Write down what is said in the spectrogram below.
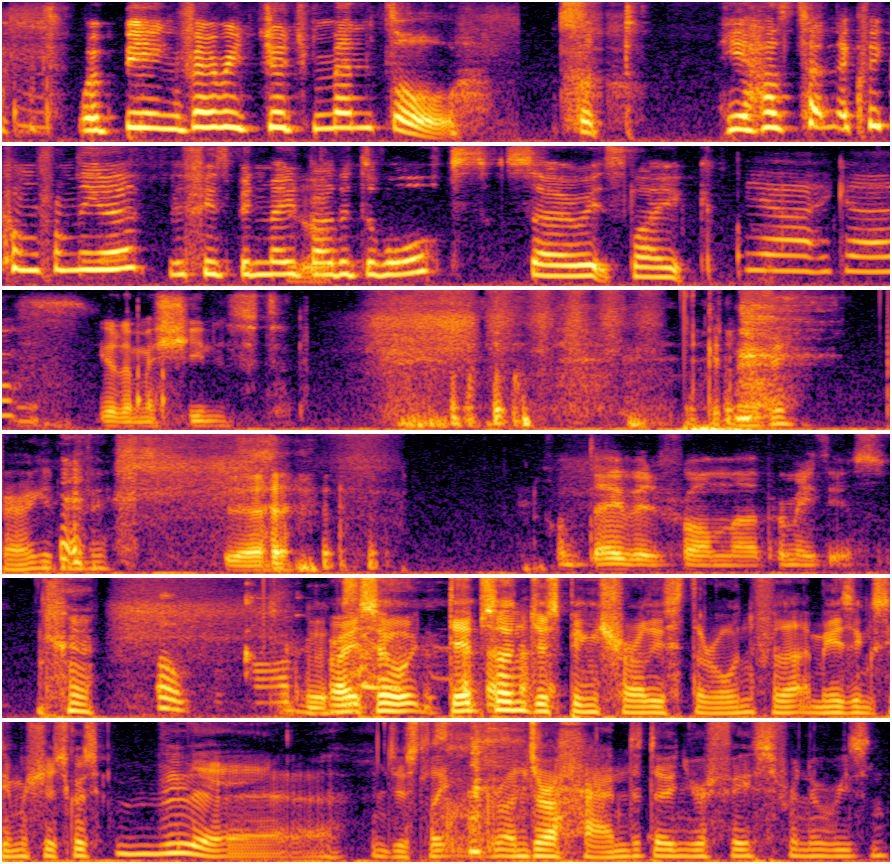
We're being very judgmental, but he has technically come from the earth if he's been made by the dwarfs. So it's like Yeah, I guess. You're a machinist. Good movie. Very good movie. Yeah. I'm David from uh, Prometheus. Oh god. Right, so dibs on just being Charlize Theron for that amazing scene where she just goes Bleh, and just like runs her hand down your face for no reason.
